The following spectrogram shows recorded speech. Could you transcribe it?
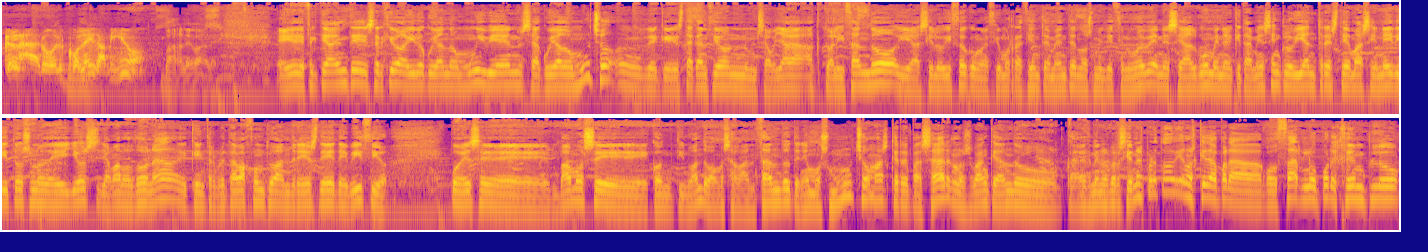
Claro, el colega mío. Vale, vale. Eh, efectivamente, Sergio ha ido cuidando muy bien, se ha cuidado mucho eh, de que esta canción se vaya actualizando y así lo hizo, como decimos recientemente, en 2019, en ese álbum en el que también se incluían tres temas inéditos, uno de ellos llamado Donna, eh, que interpretaba junto a Andrés de, de Vicio. Pues eh, vamos eh, continuando, vamos avanzando, tenemos mucho más que repasar, nos van quedando cada vez menos versiones, pero todavía nos queda para gozarlo, por ejemplo,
